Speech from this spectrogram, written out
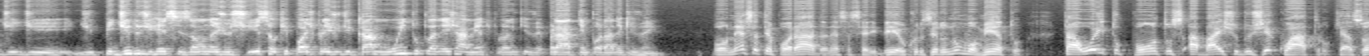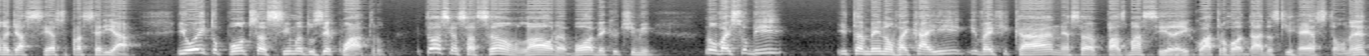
de, de, de, pedido de rescisão na justiça, o que pode prejudicar muito o planejamento para a temporada que vem. Bom, nessa temporada, nessa Série B, o Cruzeiro, no momento, está oito pontos abaixo do G4, que é a zona de acesso para a Série A, e oito pontos acima do Z4. Então a sensação, Laura, Bob, é que o time não vai subir e também não vai cair e vai ficar nessa pasmaceira aí, quatro rodadas que restam, né?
